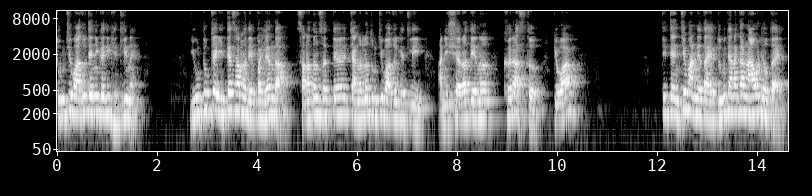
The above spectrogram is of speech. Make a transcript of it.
तुमची बाजू त्यांनी कधी घेतली नाही. यूट्यूबच्या इतिहासामध्ये पहिल्यांदा सनातन सत्य चॅनलनं तुमची बाजू घेतली आणि शहरात येणं खरं असतं किंवा ती त्यांची मान्यता आहे तुम्ही त्यांना का नाव ठेवताय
